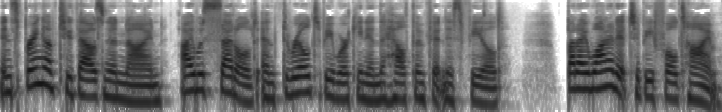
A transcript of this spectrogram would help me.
In spring of 2009, I was settled and thrilled to be working in the health and fitness field but I wanted it to be full time.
